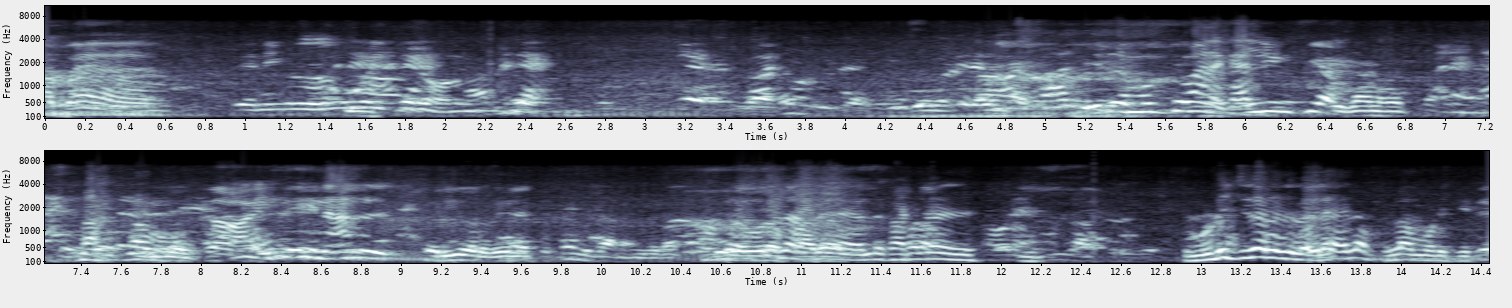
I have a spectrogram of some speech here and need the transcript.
அப்ப நீங்கள். இது முக்கியமான கல்வி விஷயம். முடிச்சுதான் இது வேலை ஃபுல்லா முடிச்சிட்டு.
